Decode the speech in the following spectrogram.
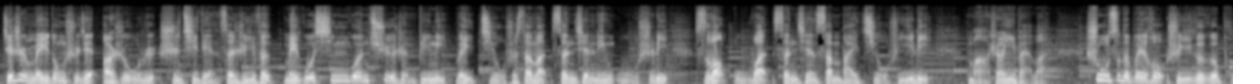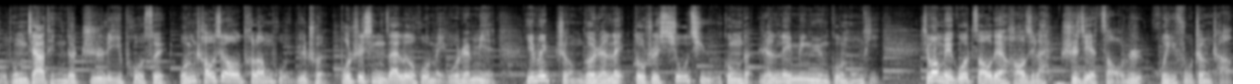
截至美东时间二十五日十七点三十一分，美国新冠确诊病例为九十三万三千零五十例，死亡五万三千三百九十一例，马上一百万。数字的背后是一个个普通家庭的支离破碎。我们嘲笑特朗普愚蠢，不是幸灾乐祸美国人民，因为整个人类都是休戚与共的人类命运共同体。希望美国早点好起来，世界早日恢复正常。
